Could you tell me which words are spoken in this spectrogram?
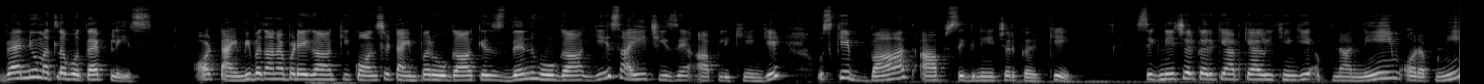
वेन्यू मतलब होता है प्लेस और टाइम भी बताना पड़ेगा कि कौन से टाइम पर होगा, किस दिन होगा, ये सारी चीज़ें आप लिखेंगे। उसके बाद आप सिग्नेचर करके सिग्नेचर करके आप क्या लिखेंगे? अपना नेम और अपनी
